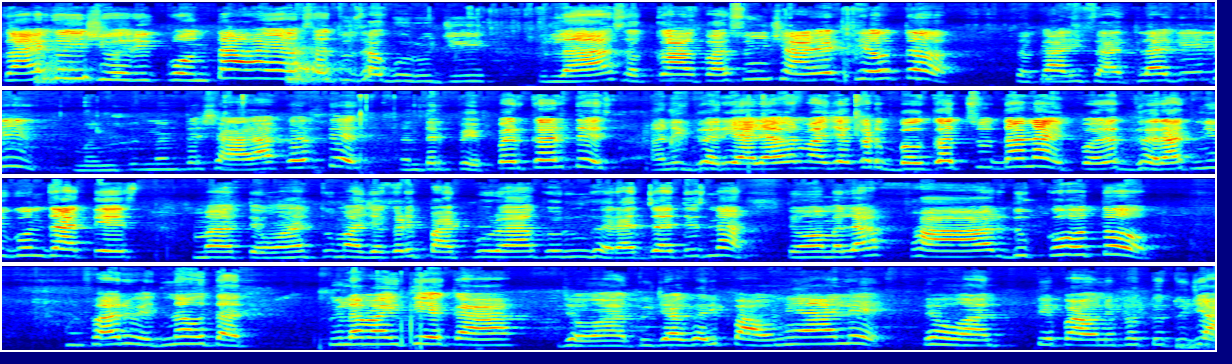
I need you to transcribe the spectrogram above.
काय ग ईश्वरी? कोणता आहे असा तुझा गुरुजी? तुला सकाळपासून शाळेत ठेवतं. सकाळी सातला गेलीस मग तू नंतर शाळा करतेस नंतर पेपर करतेस आणि घरी आल्यावर माझ्याकडे बघत सुद्धा नाही परत घरात निघून जातेस. मग तेव्हा तू माझ्याकडे पाठपुरावा करून घरात जातेस ना तेव्हा मला फार दुःख होतं. फार वेदना होतात. तुला माहिती आहे का जेव्हा तुझ्या घरी पाहुणे आले तेव्हा ते पाहुणे फक्त तुझ्या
